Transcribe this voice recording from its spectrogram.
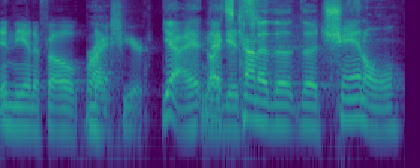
in the NFL next year. Yeah, it, Like, that's kind of the the channel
